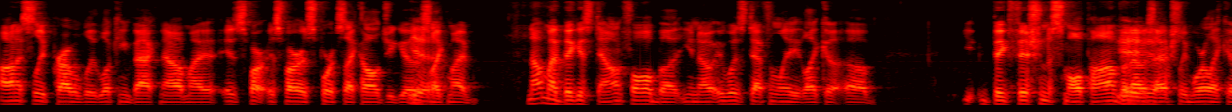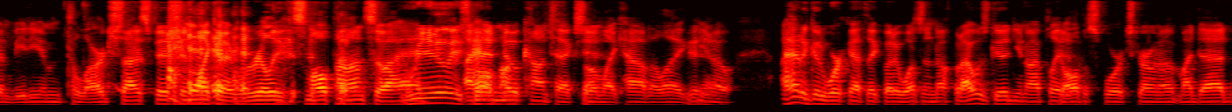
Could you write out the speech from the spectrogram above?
honestly probably looking back now my as far as far as sports psychology goes, Yeah. like my not my biggest downfall, but you know it was definitely like a. a big fish in a small pond but Yeah, i was yeah. actually more like a medium to large size fish in like a really small pond so i had really. I had no context Yeah. on like how to like Yeah. you know. I had a good work ethic, but it wasn't enough. But I was good. You know, I played all the sports growing up. My dad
